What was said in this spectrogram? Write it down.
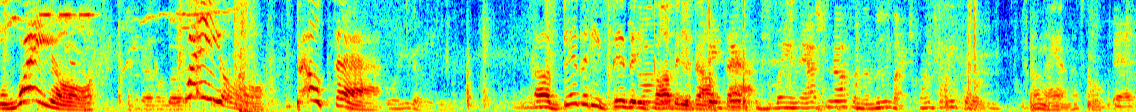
Whale! Whale! about that! Uh, bibbity bibbity bobbity about that. laying astronauts on the moon by 2024. Oh man, that's cool. Bet.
